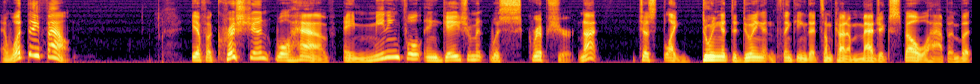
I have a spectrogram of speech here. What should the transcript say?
And what they found if a Christian will have a meaningful engagement with Scripture, not just like doing it to doing it and thinking that some kind of magic spell will happen, but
